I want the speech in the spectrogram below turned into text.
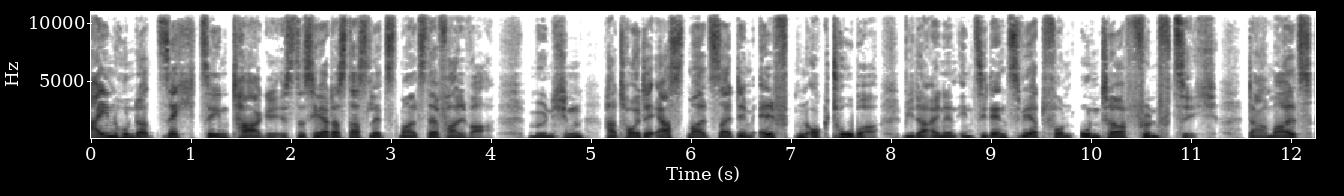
116 Tage ist es her, dass das letztmals der Fall war. München hat heute erstmals seit dem 11. Oktober wieder einen Inzidenzwert von unter 50. Damals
